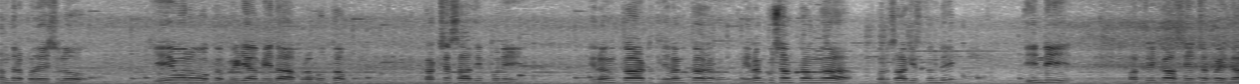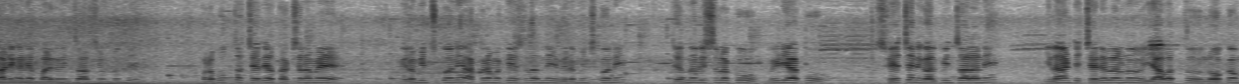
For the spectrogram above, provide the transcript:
ఆంధ్రప్రదేశ్లో కేవలం ఒక మీడియా మీద ప్రభుత్వం కక్ష సాధింపుని నిరంకా నిరంక నిరంకుశంతంగా కొనసాగిస్తుంది. దీన్ని పత్రికా స్వేచ్ఛపై దాడిగానే పరిగణించాల్సి ఉంటుంది. ప్రభుత్వ చర్య తక్షణమే విరమించుకొని అక్రమ కేసులన్నీ విరమించుకొని జర్నలిస్టులకు మీడియాకు స్వేచ్ఛని కల్పించాలని ఇలాంటి చర్యలను యావత్తు లోకం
